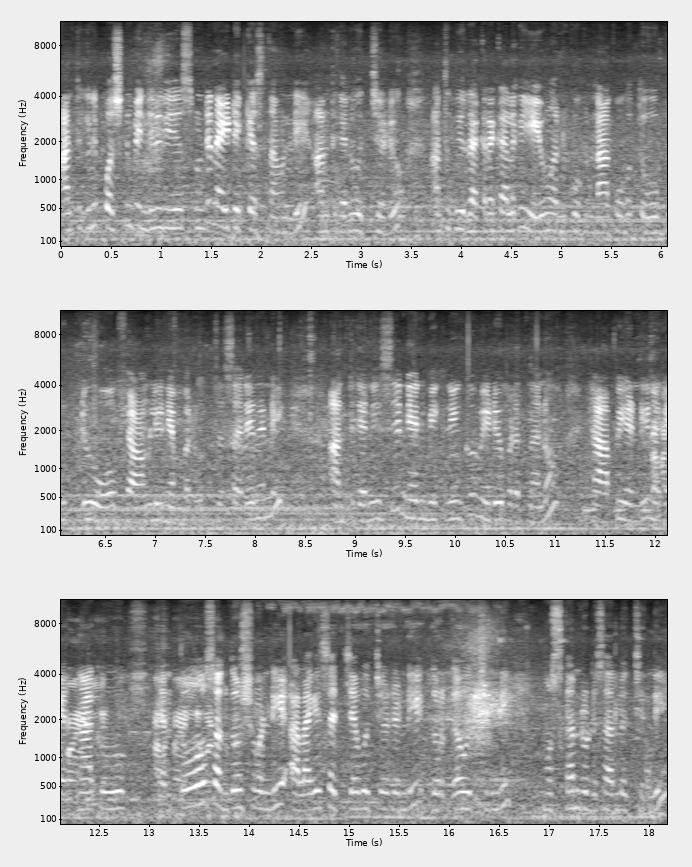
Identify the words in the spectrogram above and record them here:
అందుకని ఫస్ట్ పింఛన్ తీసుకుంటే నైట్ ఎక్కేస్తామండి. అందుకని వచ్చాడు. అందుకు మీరు రకరకాలుగా ఏమో అనుకో నాకు ఒక తోబుట్టు ఓ ఫ్యామిలీ నెంబర్ సరేనండి? అందుకనేసి నేను మీకు నీకు వీడియో పెడుతున్నాను. హ్యాపీ అండి. నాకు నాకు ఎంతో సంతోషం అండి. అలాగే సత్య వచ్చాడండి. దుర్గా వచ్చింది. ముస్కాన్ రెండు సార్లు వచ్చింది.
